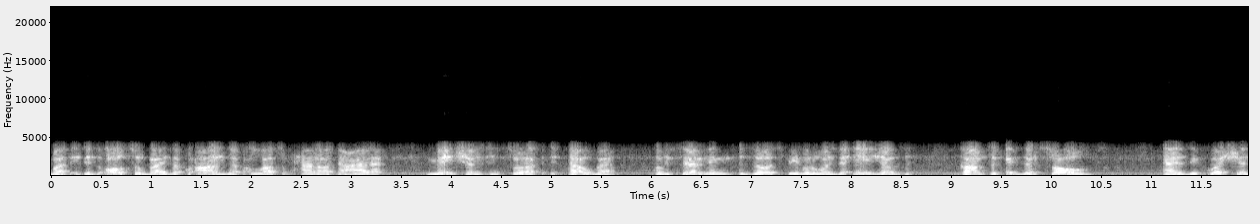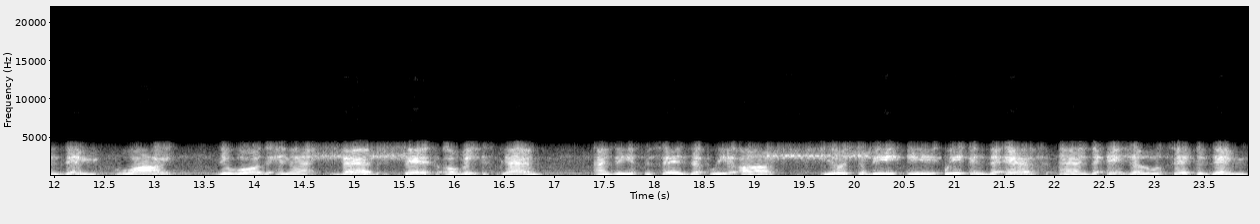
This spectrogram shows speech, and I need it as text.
but it is also by the Quran that Allah subhanahu wa ta'ala mentioned in Surah At-Tawbah concerning those people when the angels come to take their souls and they question them why they was in a bad state of Islam. And they used to say that we are used to be weak in the earth and the angel will say to them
